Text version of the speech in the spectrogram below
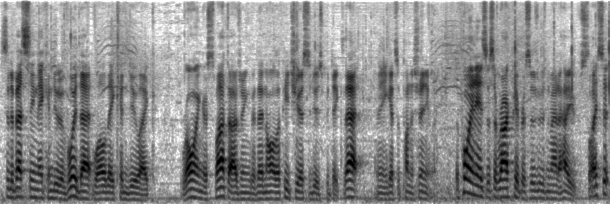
So the best thing they can do to avoid that, well, they can do like rolling or spot dodging, but then all the Pichu has to do is predict that, and then he gets a punish anyway. The point is, it's a rock, paper, scissors no matter how you slice it.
